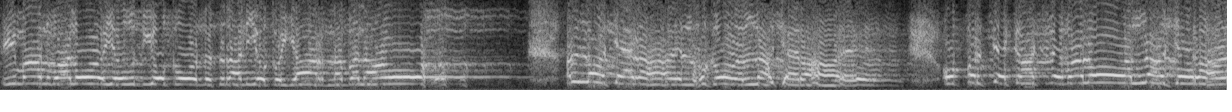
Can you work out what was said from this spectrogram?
ایمان والوں یہودیوں کو، نصرانیوں کو یار نہ بناؤ۔ اللہ کہہ رہا ہے، لوگوں، اللہ کہہ رہا ہے۔ او پرچے کاٹنے والوں، اللہ کہہ رہا ہے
